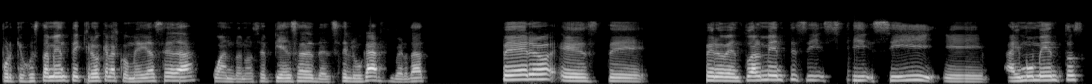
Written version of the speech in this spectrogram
Porque justamente creo que la comedia se da cuando no se piensa desde ese lugar, ¿verdad? Pero, este, pero eventualmente sí, sí, sí, eh, hay momentos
